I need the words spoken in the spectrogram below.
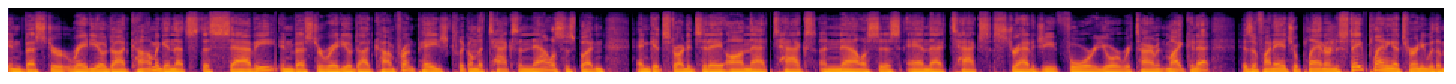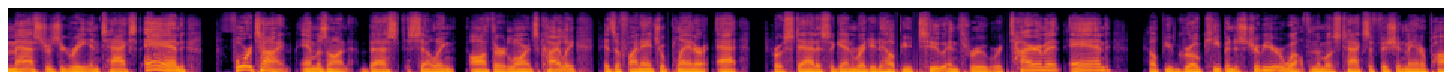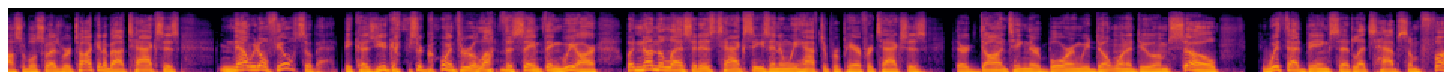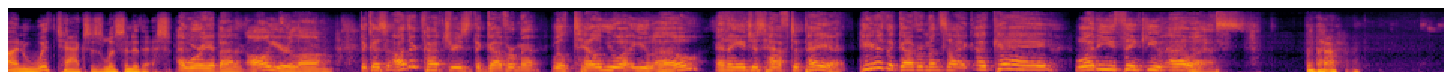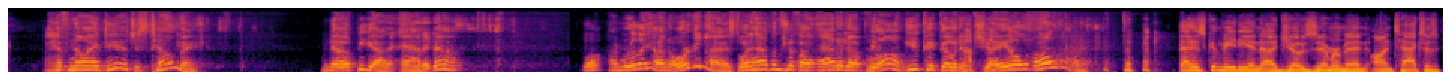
savvyinvestorradio.com. Again, that's the savvyinvestorradio.com. Front page, click on the tax analysis button and get started today on that tax analysis and that tax strategy for your retirement. Mike Canet is a financial planner and estate planning attorney with a master's degree in tax and four time Amazon best selling author. Lawrence Kiely is a financial planner at Prostatis, again, ready to help you to and through retirement and help you grow, keep, and distribute your wealth in the most tax efficient manner possible. So, as we're talking about taxes, now we don't feel so bad because you guys are going through a lot of the same thing we are. But nonetheless, it is tax season and we have to prepare for taxes. They're daunting, they're boring, we don't want to do them. So, with that being said, let's have some fun with taxes. Listen to this. I worry about it all year long because other countries, the government will tell you what you owe and then you just have to pay it. Here, the government's like, okay, what do you think you owe us? I have no idea. Just tell me. Nope, you got to add it up. Well, I'm really unorganized. What happens if I add it up wrong? You could go to jail. Oh. that is comedian uh, Joe Zimmerman on taxes.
